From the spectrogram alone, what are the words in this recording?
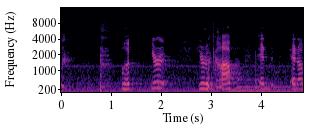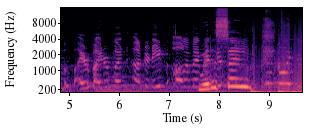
Look, you're you're a cop, and and I'm a firefighter, but underneath all of it, We're the same. boys who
